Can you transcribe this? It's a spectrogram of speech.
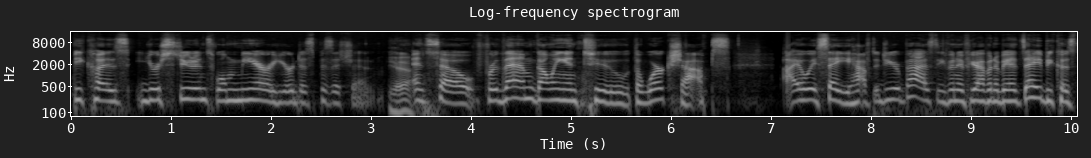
because your students will mirror your disposition. Yeah. And so for them going into the workshops, I always say you have to do your best, even if you're having a bad day, because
